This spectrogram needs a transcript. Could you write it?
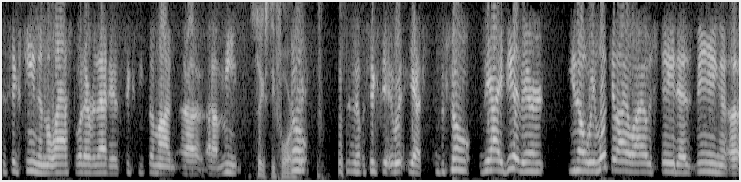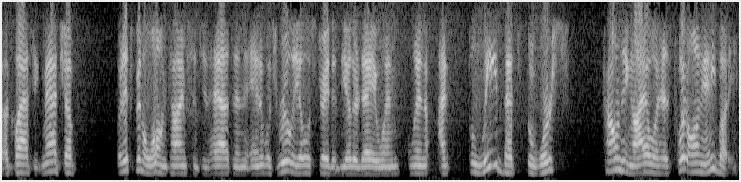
to sixteen in the last whatever that is, sixty some odd uh, uh, meet. Sixty-four. So, no, 60, yes. So the idea there, you know, we look at Iowa, Iowa State as being a, a classic matchup, but it's been a long time since it has, and, and it was really illustrated the other day when, when I believe that's the worst pounding Iowa has put on anybody.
